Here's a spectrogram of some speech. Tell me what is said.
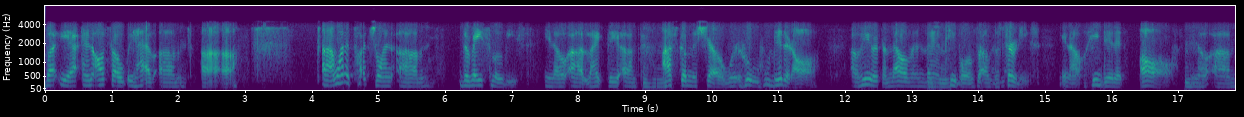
but yeah, and also we have um uh. I want to touch on um, the race movies. You know, uh, like the um, Mhm. Oscar Micheaux, wh- who who did it all. Oh, he was the Melvin Van Mhm. Peebles of the 30s. You know, he did it all. Mhm. You know, um,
